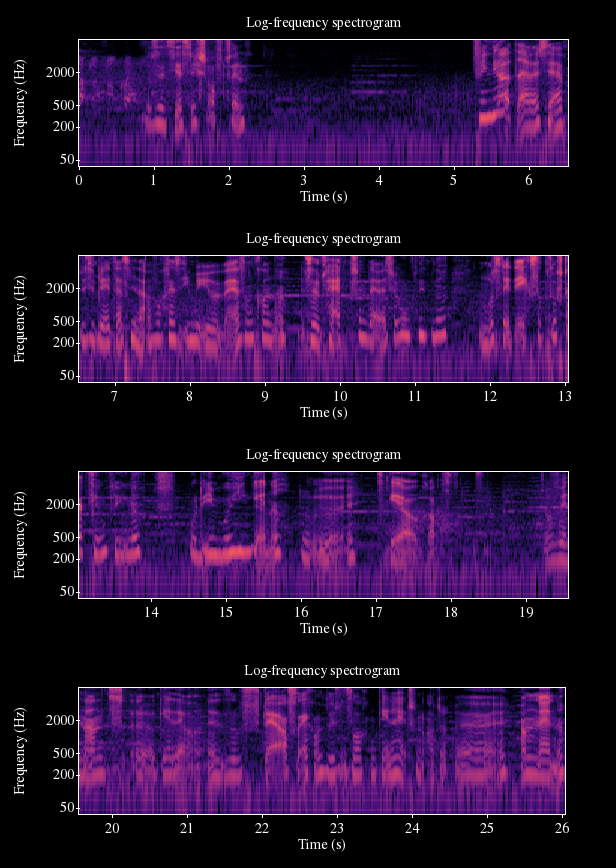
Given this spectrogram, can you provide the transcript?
Docking sequence. muss jetzt erst geschafft sein. Finde ja teilweise ein bisschen blöd, dass man einfach das immer überweisen kann. Ne? Das hat heute schon teilweise funktioniert. Ne? Du musst nicht extra zur Station fliegen ne? oder irgendwo hingehen. Ne? Du, äh, geht ja gerade so Finanz, äh, also Steuerausgleich und diese Sachen gehen halt schon auto, äh, online.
